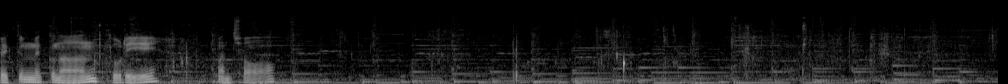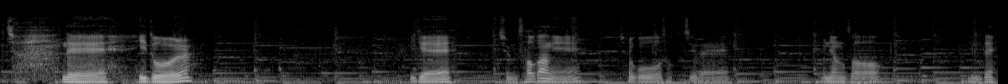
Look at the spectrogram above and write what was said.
매끈매끈한 돌이 많죠. 자, 네, 이 돌. 이게 지금 서강의 최고 석질의 문양석인데,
